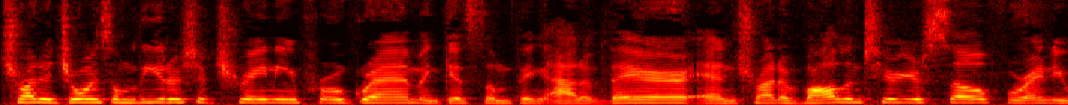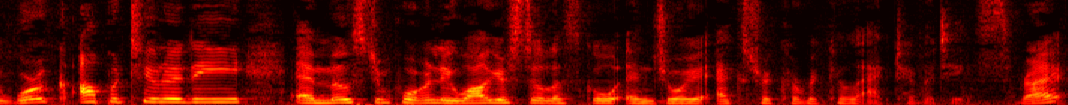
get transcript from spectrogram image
Try to join some leadership training program and get something out of there. And try to volunteer yourself for any work opportunity. And most importantly, while you're still at school, enjoy your extracurricular activities. Right?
